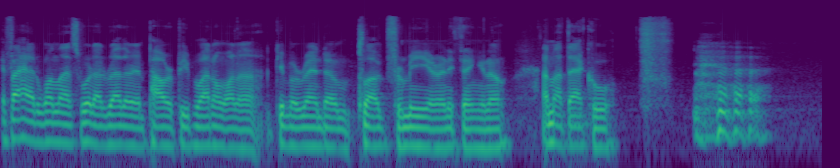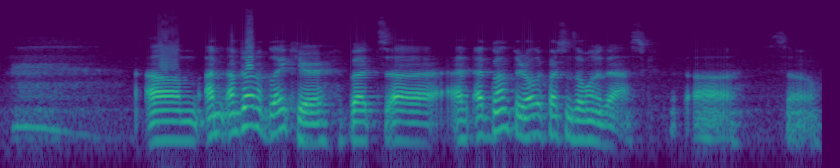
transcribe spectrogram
if I had one last word, I'd rather empower people. I don't want to give a random plug for me or anything. You know, I'm not that cool. Um, I'm, I'm drawing a blank here, but uh, I, have gone through all the questions I wanted to ask. Uh, so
